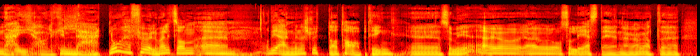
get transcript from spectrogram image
Nei, jeg har vel ikke lært noe. Jeg føler meg litt sånn øh, At hjernen min har slutta å ta opp ting øh, så mye. Jeg har, jo, jeg har jo også lest det en eller annen gang, at, øh,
